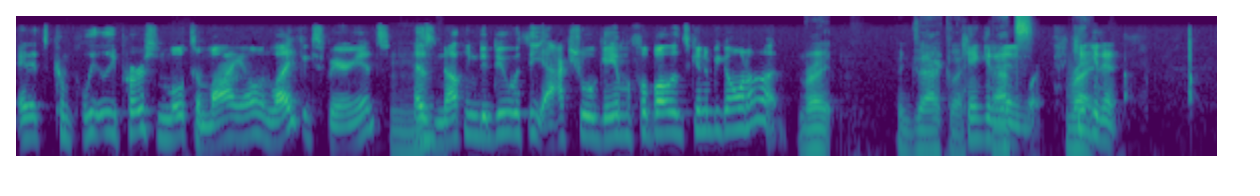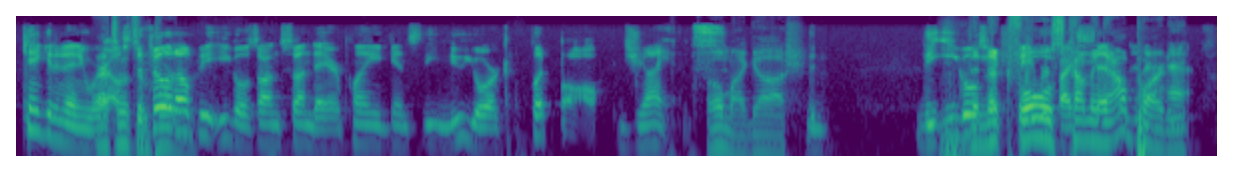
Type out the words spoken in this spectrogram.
and it's completely personal to my own life experience. Mhm. Has nothing to do with the actual game of football that's going to be going on. Right. Exactly. Can't get That's- it anywhere. Can't get it. Can't get it anywhere That's else. The important. Philadelphia Eagles on Sunday are playing against the New York Football Giants. Oh my gosh. The Eagles The Nick Foles coming out party. half.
